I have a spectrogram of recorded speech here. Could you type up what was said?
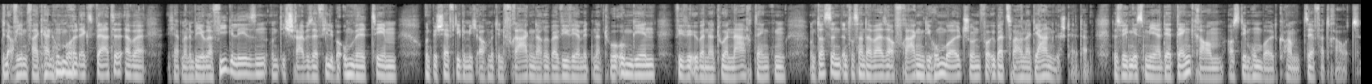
bin auf jeden Fall kein Humboldt-Experte, aber ich habe meine Biografie gelesen und ich schreibe sehr viel über Umweltthemen und beschäftige mich auch mit den Fragen darüber, wie wir mit Natur umgehen, wie wir über Natur nachdenken. Und das sind interessanterweise auch Fragen, die Humboldt schon vor über 200 Jahren gestellt hat. Deswegen ist mir der Denkraum, aus dem Humboldt kommt, sehr vertraut.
